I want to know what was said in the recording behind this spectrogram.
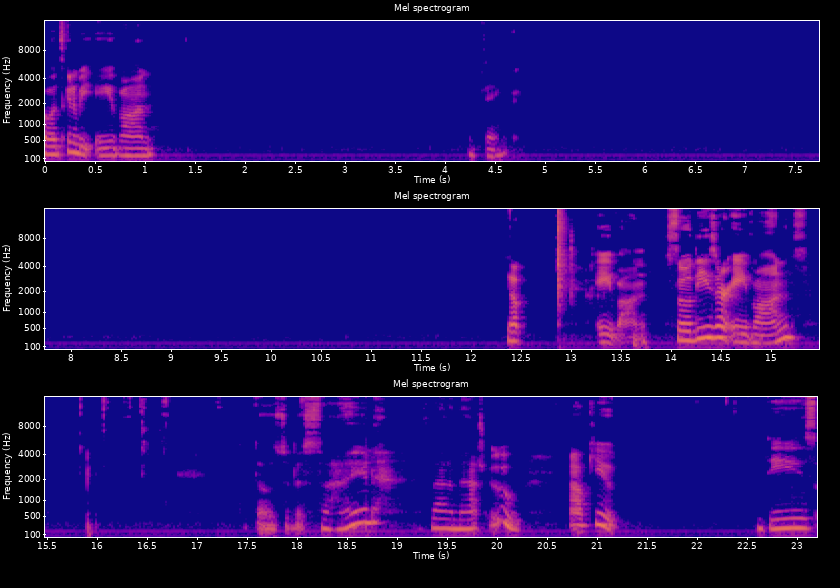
Oh, it's going to be Avon. I think. Yep, Avon. So these are Avons. Put those to the side. Is that a match? Ooh, how cute. These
